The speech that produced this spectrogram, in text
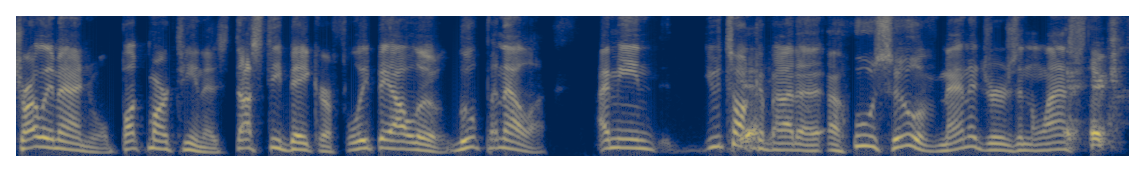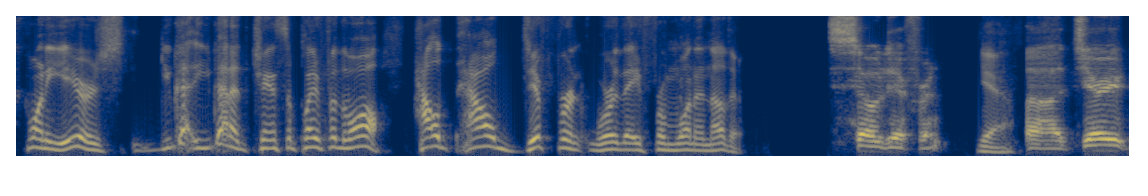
Charlie Manuel, Buck Martinez, Dusty Baker, Felipe Alou, Lou Piniella. I mean, you talk Yeah. about a, a who's who of managers in the last 20 years. You got you got a chance to play for them all. How how different were they from one another? so different. Yeah. Uh, Jerry,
